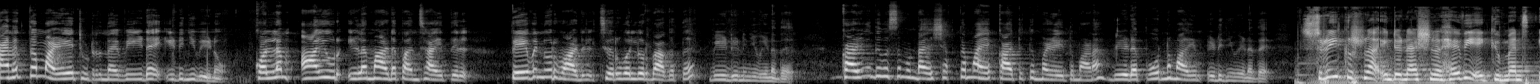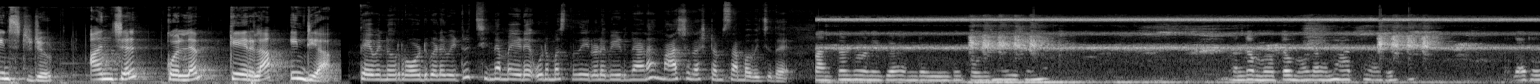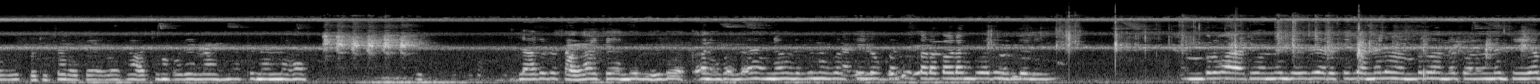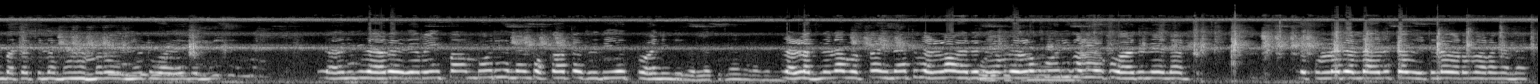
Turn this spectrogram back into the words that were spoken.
കനത്ത മഴയെ തുടർന്ന് വീട് ഇടിഞ്ഞു വീണു. കൊല്ലം ആയൂർ ഇളമാട് പഞ്ചായത്തിൽ തേവന്നൂർ വാർഡിൽ ചെറുവല്ലൂർ ഭാഗത്ത് വീടിടിഞ്ഞു വീണത്. കഴിഞ്ഞ ദിവസമുണ്ടായ ശക്തമായ കാറ്റത്തും മഴയത്തുമാണ് വീട് പൂർണമായും ഇടിഞ്ഞു വീണത്. Sreekrishna international heavy equipments institute Anchal Kollam Kerala India. Thevannur road Vilaveettil ചിന്നമ്മയുടെ ഉടമസ്ഥതയിലുള്ള വീടിനാണ് നാശനഷ്ടം സംഭവിച്ചത്. പന്ത്രണ്ട് മണിക്ക് എന്റെ വീട് പൊളിഞ്ഞിരുന്നു എന്റെ മൂത്ത മോൾ അതിനകത്തായിരുന്നു എല്ലാവരും പിടിച്ചൊരൊക്കെയുള്ള സാക്ഷ്യം പോലെല്ലാം അതിനകത്ത് നിന്ന് എല്ലാവരോടും സഹായിച്ച് എന്റെ വീട് വെക്കാനും കൊല്ലാൻ എന്നെ വിളിക്കുന്ന. വൃത്തിയിലൊക്കെ കടപ്പാടം പോലും ഇല്ല എനിക്ക് മെമ്പറും ആരും ഒന്നും ചെയ്ത് തരത്തില്ല. എന്നാലും മെമ്പർ വന്നിട്ടാണ്. ഒന്നും ചെയ്യാൻ പറ്റത്തില്ല. എന്നാൽ മെമ്പർ ഇങ്ങോട്ട് പോയതെന്ന് എനിക്ക് വേറെ ഇറങ്ങിപ്പാൻ പോലും എല്ലാം പൊക്കാത്ത സ്ഥിതിയെ എനിക്ക് വെള്ളത്തിനാ വെള്ളത്തിലെ മൊത്തം ഇതിനകത്ത് വെള്ളമായിരുന്നു. വെള്ളം കോരി കളയൊക്കുമായിരുന്നു ഇതിനകത്ത്. എന്റെ പിള്ളേരെല്ലാവരും വീട്ടിലെ വീട്ടിൽ കിടന്നിറങ്ങുന്നത്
